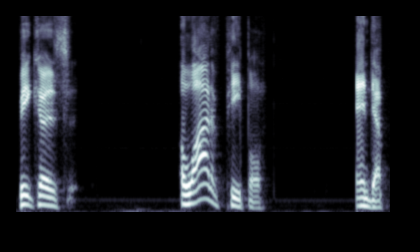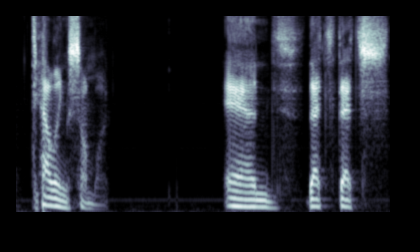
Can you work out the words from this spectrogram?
Because a lot of people end up telling someone, and that's that's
